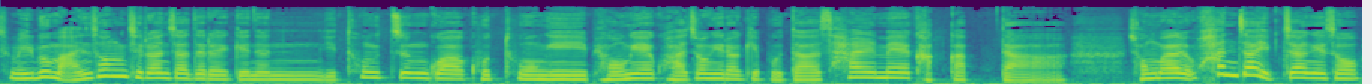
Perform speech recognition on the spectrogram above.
참 일부 만성 질환자들에게는 이 통증과 고통이 병의 과정이라기보다 삶에 가깝 다. 정말 환자 입장에서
